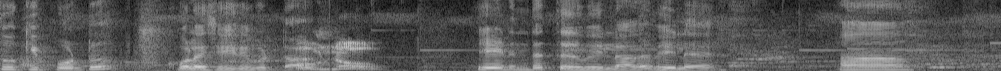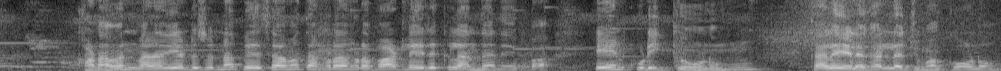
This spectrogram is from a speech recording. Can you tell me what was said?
தூக்கி போட்டு கொலை செய்து விட்டார். ஏன் இந்த தேவையில்லாத வேலை? கணவன் மனைவி என்று சொன்னால் பேசாமல் தங்கட தங்கட பாட்டில் இருக்கலாம் தானேப்பா ஏன் குடிக்கணும்? தலையில் கல்லை சுமக்கணும்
